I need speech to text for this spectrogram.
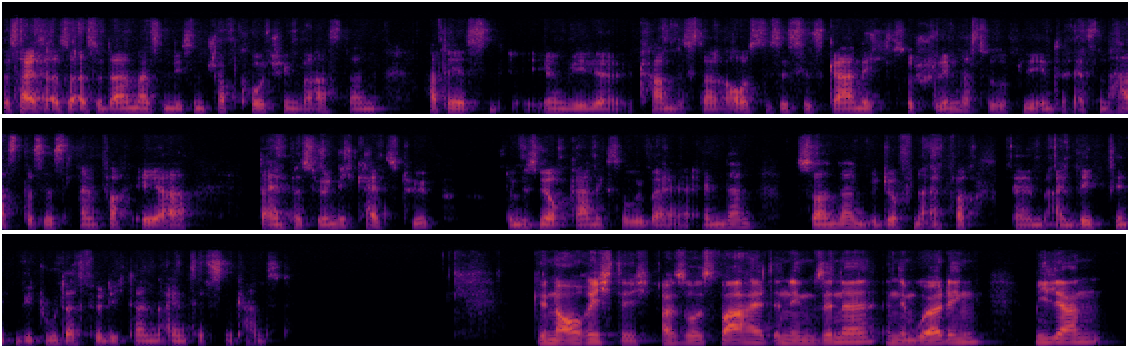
Das heißt also, als du damals in diesem Jobcoaching warst, dann hatte jetzt irgendwie, kam das da raus, das ist jetzt gar nicht so schlimm, dass du so viele Interessen hast. Das ist einfach eher dein Persönlichkeitstyp. Da müssen wir auch gar nichts darüber ändern, sondern wir dürfen einfach ähm, einen Weg finden, wie du das für dich dann einsetzen kannst. Genau richtig. Also es war halt in dem Sinne, in dem Wording, Milian,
